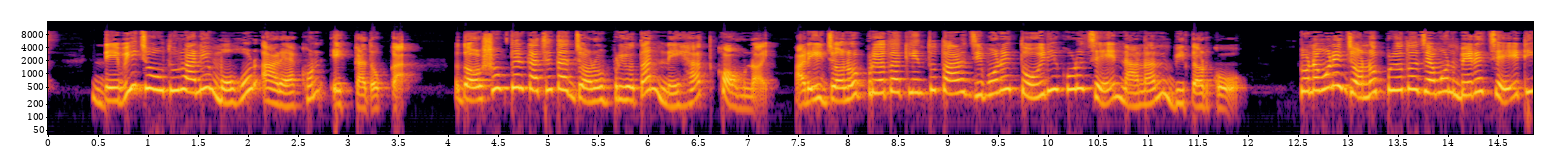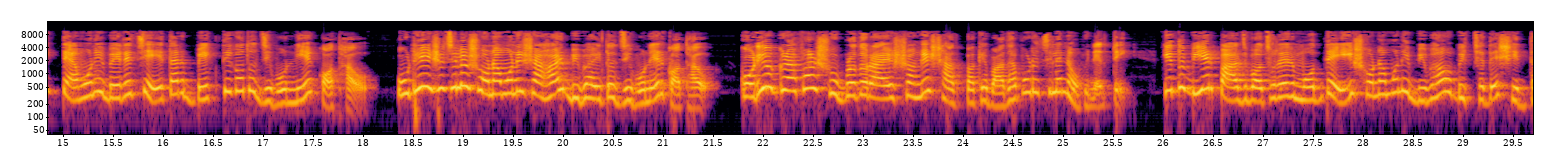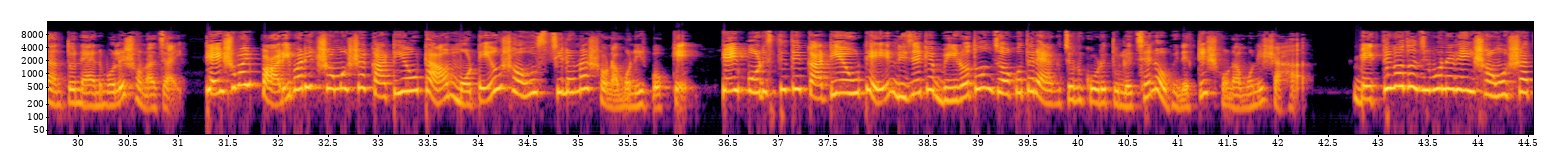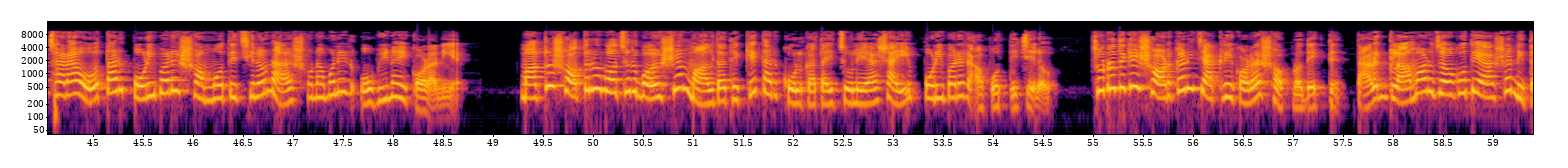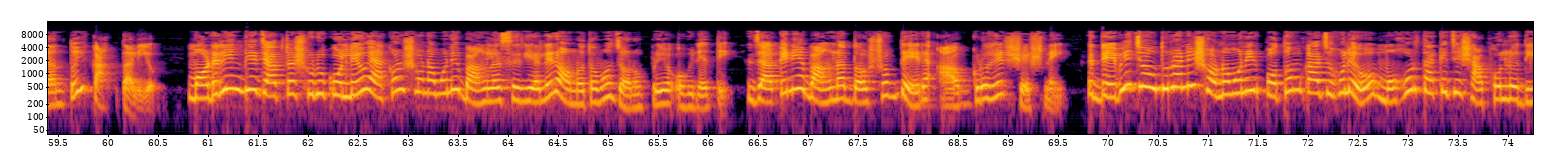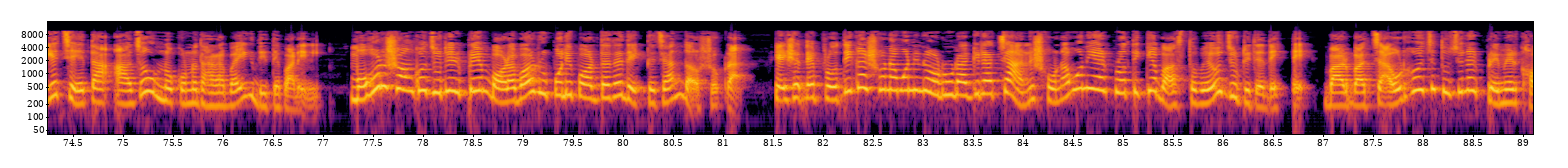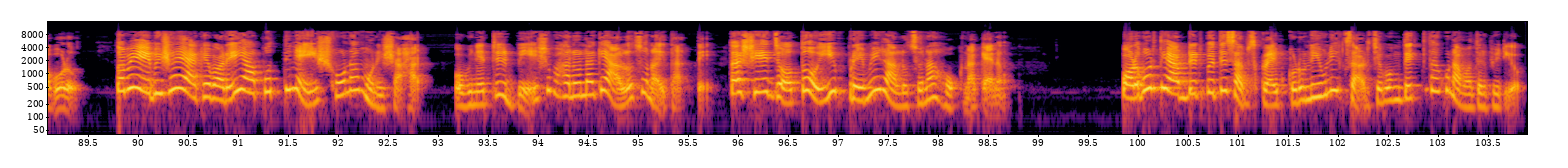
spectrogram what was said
দেবী চৌধুরানী মোহর আর এখন এক্কাদোক্কা। দর্শকদের কাছে তার জনপ্রিয়তা নেহাত কম নয়। আর এই জনপ্রিয়তা কিন্তু তার জীবনে তৈরি করেছে নানান বিতর্ক। সোনামণির জনপ্রিয়তা যেমন বেড়েছে, ঠিক তেমনই বেড়েছে তার ব্যক্তিগত জীবন নিয়ে কথাও। উঠে এসেছিল সোনামণি সাহার বিবাহিত জীবনের কথাও। কোরিওগ্রাফার সুব্রত রায়ের সঙ্গে সাত পাকে বাধা পড়েছিলেন অভিনেত্রী। কিন্তু বিয়ের পাঁচ বছরের মধ্যেই সোনামণি বিবাহ বিচ্ছেদের সিদ্ধান্ত নেন বলে শোনা যায়। সেই সময় পারিবারিক সমস্যা কাটিয়ে ওঠা মোটেও সহজ ছিল না সোনামণির পক্ষে। সেই পরিস্থিতি কাটিয়ে উঠে নিজেকে বিনোদন জগতের একজন করে তুলেছেন অভিনেত্রী সোনামণি সাহা। ব্যক্তিগত জীবনের এই সমস্যা ছাড়াও তার পরিবারের সম্মতি ছিল না সোনামণির অভিনয় করা নিয়ে। মাত্র সতেরো বছর বয়সে মালদা থেকে তার কলকাতায় চলে আসাই পরিবারের আপত্তি ছিল। ছোট থেকে সরকারি চাকরি করার স্বপ্ন দেখতেন। তার গ্লামার জগতে আসা নিতান্তই কাকতালীয়। মডেলিং দিয়ে যাত্রা শুরু করলেও এখন সোনামণি বাংলা সিরিয়ালের অন্যতম জনপ্রিয় অভিনেত্রী। যাকে নিয়ে বাংলার দর্শকদের আগ্রহের শেষ নেই। দেবী চৌধুরানী সোনমণির প্রথম কাজ হলেও মোহর তাকে যে সাফল্য দিয়েছে তা আজও অন্য কোনো ধারাবাহিক দিতে পারেনি। মোহর শঙ্খ জুটির প্রেম বরাবর রূপলী পর্দাতে দেখতে চান দর্শকরা। সেই সাথে প্রতীক আর সোনামণির অনুরাগীরা চান সোনামণি আর প্রতীককে বাস্তবেও জুটিতে দেখতে। বারবার চাউর হয়েছে দুজনের প্রেমের খবরও। তবে এ বিষয়ে একেবারেই আপত্তি নেই সোনামণি সাহার। অভিনেত্রীর বেশ ভালো লাগে আলোচনায় থাকতে। তা সে যতই প্রেমের আলোচনা হোক না কেন। পরবর্তী আপডেট পেতে সাবস্ক্রাইব করুন ইউনিক সার্চ এবং দেখতে থাকুন আমাদের ভিডিও।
